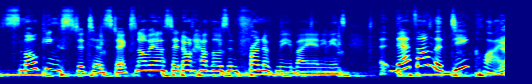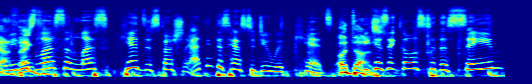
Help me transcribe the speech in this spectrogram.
smoking statistics, and I'll be honest, I don't have those in front of me by any means. That's on the decline. Yeah, I mean, there's less and less kids, especially. I think this has to do with kids. Oh, it does. because it goes to the same.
